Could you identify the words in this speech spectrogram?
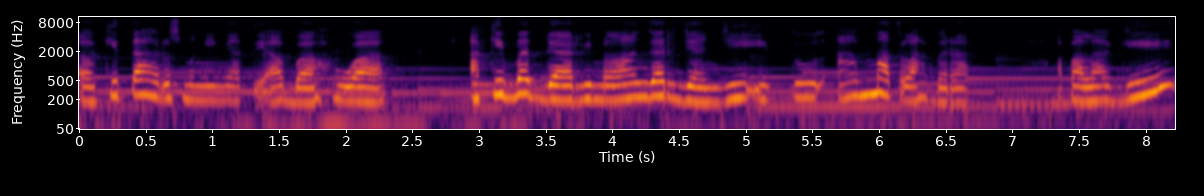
eh, kita harus mengingat ya bahwa akibat dari melanggar janji itu amatlah berat. Apalagi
